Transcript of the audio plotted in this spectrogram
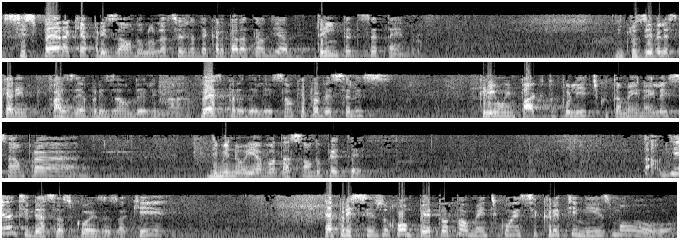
se espera que a prisão do Lula seja decretada até o dia 30 de setembro. Inclusive eles querem fazer a prisão dele na véspera da eleição, que é para ver se eles criam um impacto político também na eleição para diminuir a votação do PT. Então, diante dessas coisas aqui, é preciso romper totalmente com esse cretinismo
